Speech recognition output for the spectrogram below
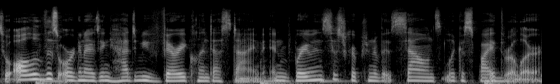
So all of this organizing had to be very clandestine, and Raymond's description of it sounds like a spy thriller.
